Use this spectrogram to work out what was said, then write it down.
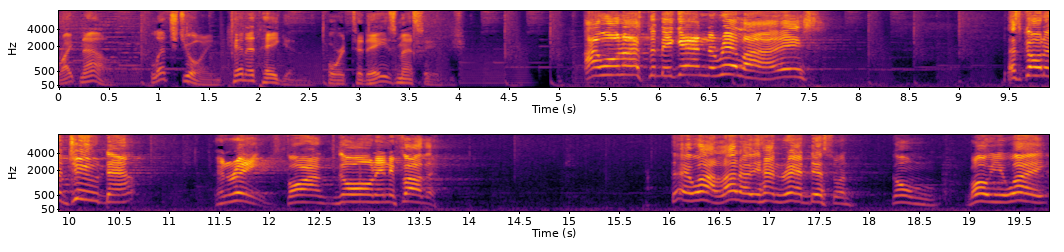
Right now, let's join Kenneth Hagin for today's message. I want us to begin to realize. Let's go to Jude now and read before I go on any further. Tell you what, a lot of you hadn't read this one. Gonna blow you away.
